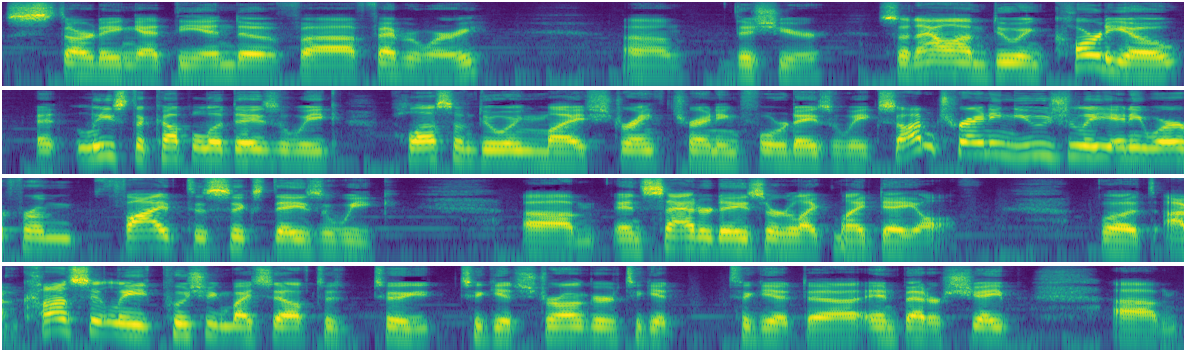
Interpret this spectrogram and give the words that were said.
starting at the end of uh, February um, this year. So now I'm doing cardio at least a couple of days a week, plus I'm doing my strength training four days a week. So I'm training usually anywhere from five to six days a week. Um, and Saturdays are like my day off. But I'm constantly pushing myself to, to, to get stronger, to get to get uh, in better shape. Um,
